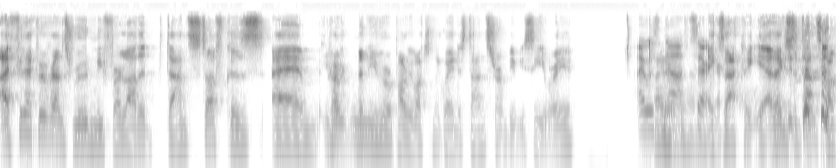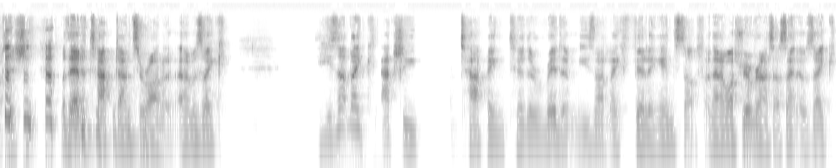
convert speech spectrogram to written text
I feel like Riverdance ruined me for a lot of dance stuff because um, none of you were probably watching The Greatest Dancer on BBC, were you? I was I not, sir. Exactly. Yeah, like it's a dance competition, but they had a tap dancer on it, and I was like, he's not like actually tapping to the rhythm. He's not like filling in stuff. And then I watched Riverdance last night. And I was like,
